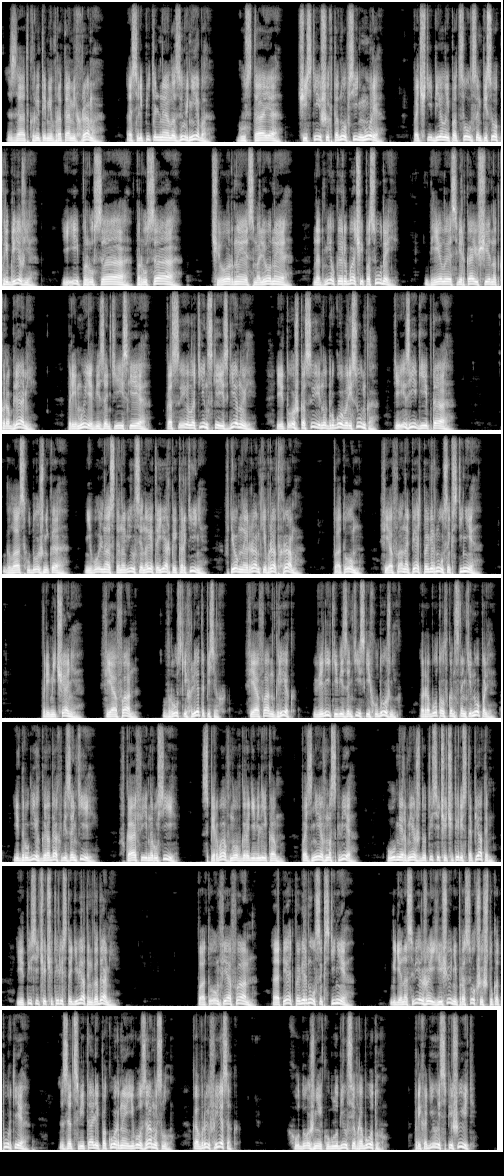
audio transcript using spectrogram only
За открытыми вратами храма ослепительная лазурь неба, густая, чистейших тонов синь моря, почти белый под солнцем песок прибрежья, и паруса, паруса, черные, смоленые, над мелкой рыбачьей посудой, белые, сверкающие над кораблями, прямые византийские, косые латинские из Генуи, и тоже косые, но другого рисунка, те из Египта. Глаз художника невольно остановился на этой яркой картине в темной рамке врат храма. Потом Феофан опять повернулся к стене. Примечание. Феофан. В русских летописях Феофан Грек, великий византийский художник, работал в Константинополе и других городах Византии, в Кафии на Руси, сперва в Новгороде Великом, позднее в Москве. Умер между 1405 и 1409 годами. Потом Феофан опять повернулся к стене, где на свежей, еще не просохшей штукатурке зацветали покорные его замыслу ковры фресок. Художник углубился в работу. Приходилось спешить.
